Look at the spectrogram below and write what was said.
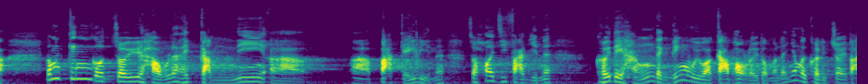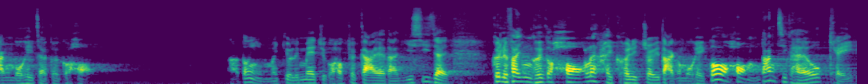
啊，咁經過最後咧喺近呢啊啊百幾年咧，就開始發現咧，佢哋肯定點會話甲殼類動物咧？因為佢哋最大嘅武器就係佢個殼。啊，當然唔係叫你孭住個殼出街啊，但係意思就係佢哋發現佢個殼咧係佢哋最大嘅武器。嗰、個殼唔單止係喺屋企，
